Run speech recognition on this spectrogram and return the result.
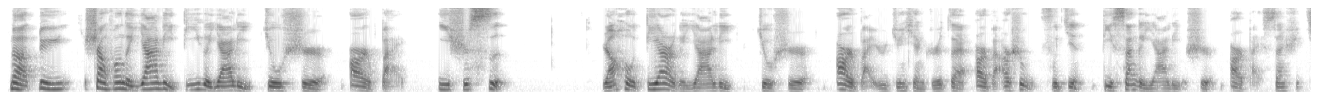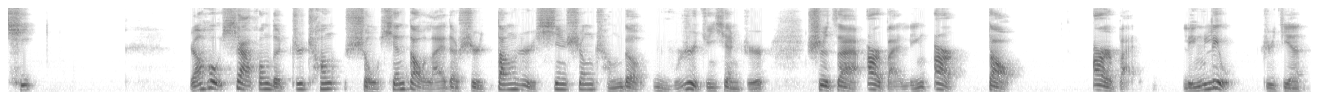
那对于上方的压力，第一个压力就是二百一十四，然后第二个压力就是二百日均线值在二百二十五附近，第三个压力是二百三十七。然后下方的支撑，首先到来的是当日新生成的五日均线值，是在二百零二到二百零六之间，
